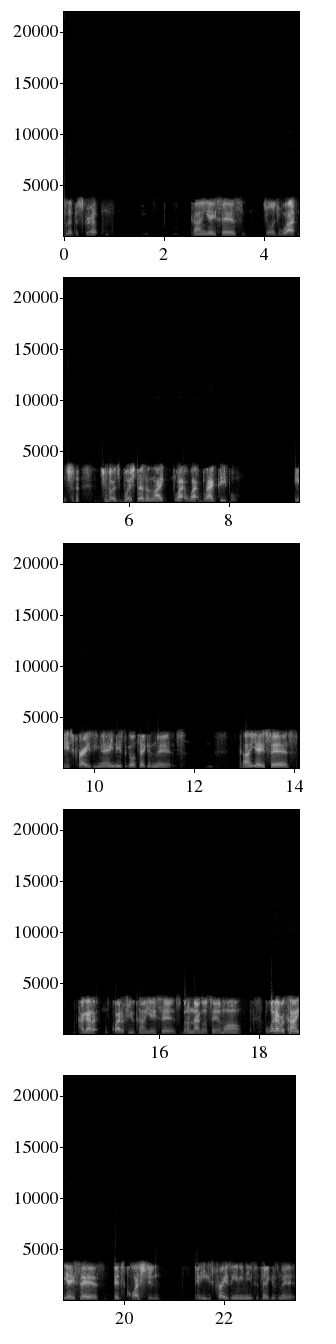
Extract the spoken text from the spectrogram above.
flip the script. Kanye says George Watt, George Bush doesn't like black, white, black people. He's crazy, man. He needs to go take his meds. Kanye says, I got a, quite a few Kanye says, but I'm not going to say them all. But whatever Kanye says, it's questioned, and he's crazy and he needs to take his meds.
